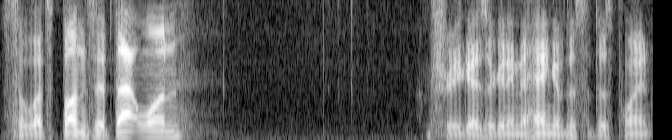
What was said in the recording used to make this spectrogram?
So let's bunzip that one. I'm sure you guys are getting the hang of this at this point.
